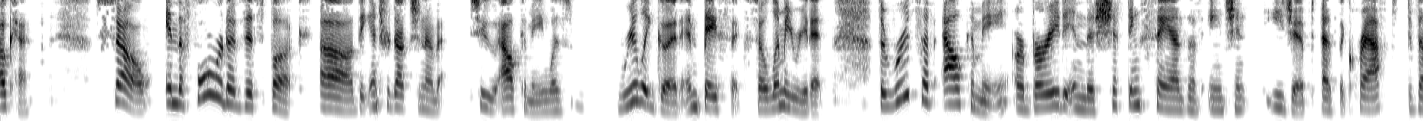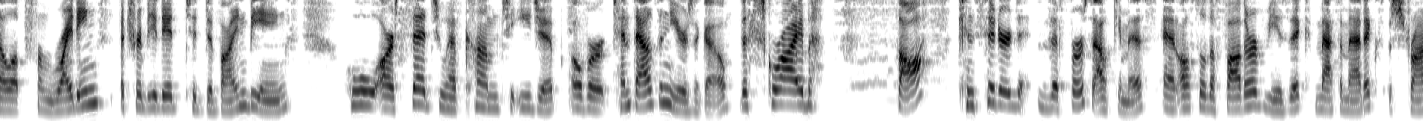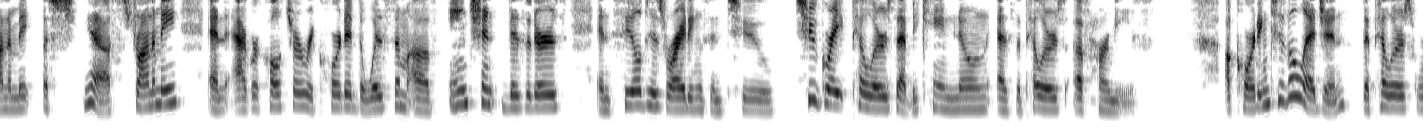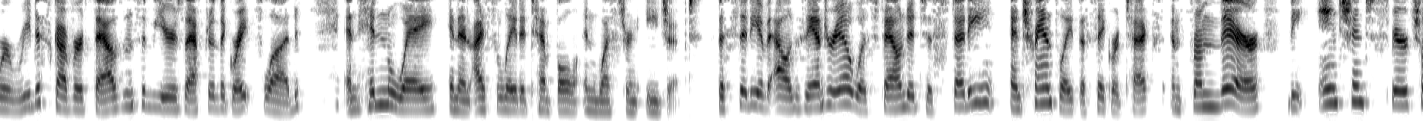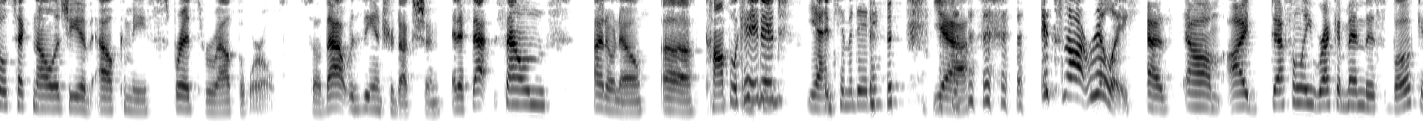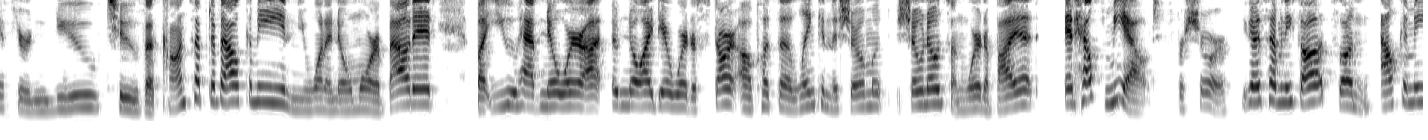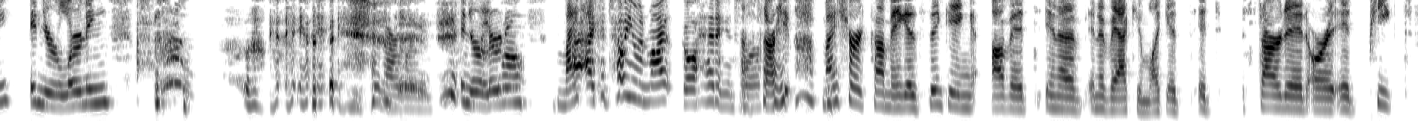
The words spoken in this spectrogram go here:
Okay. So in the forward of this book, uh, the introduction of to alchemy was really good and basic. So let me read it. The roots of alchemy are buried in the shifting sands of ancient Egypt as the craft developed from writings attributed to divine beings who are said to have come to Egypt over 10,000 years ago. The scribe Thoth, considered the first alchemist and also the father of music, mathematics, astronomy, ast- yeah, astronomy and agriculture, recorded the wisdom of ancient visitors and sealed his writings into two great pillars that became known as the Pillars of Hermes. According to the legend, the pillars were rediscovered thousands of years after the Great Flood and hidden away in an isolated temple in western Egypt. The city of Alexandria was founded to study and translate the sacred texts, and from there, the ancient spiritual technology of alchemy spread throughout the world. So that was the introduction. And if that sounds, I don't know, uh, complicated, Yeah, intimidating. yeah, it's not really. As um i definitely recommend this book if you're new to the concept of alchemy and you want to know more about it but you have nowhere uh, no idea where to start. I'll put the link in the show mo- show notes on where to buy it. It helped me out for sure. You guys have any thoughts on alchemy in your learnings in our learnings. in your learnings My I, I could tell you in my. Go ahead, Angela. I'm sorry. My shortcoming is thinking of it in a in a vacuum. Like it it started or it peaked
